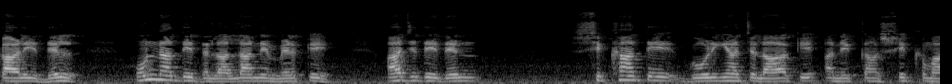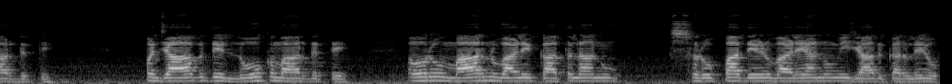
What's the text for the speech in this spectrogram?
ਕਾਲੇ ਦਿਲ, ਉਹਨਾਂ ਦੇ ਦਲਾਲਾਂ ਨੇ ਮਿਲ ਕੇ ਅੱਜ ਦੇ ਦਿਨ ਸਿੱਖਾਂ ਤੇ ਗੋਲੀਆਂ ਚਲਾ ਕੇ ਅਨੇਕਾਂ ਸਿੱਖ ਮਾਰ ਦਿੱਤੇ। ਪੰਜਾਬ ਦੇ ਲੋਕ ਮਾਰ ਦਿੱਤੇ ਔਰ ਉਹ ਮਾਰਨ ਵਾਲੇ ਕਾਤਲਾਂ ਨੂੰ, ਸਰੋਪਾ ਦੇਣ ਵਾਲਿਆਂ ਨੂੰ ਵੀ ਯਾਦ ਕਰ ਲਿਓ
